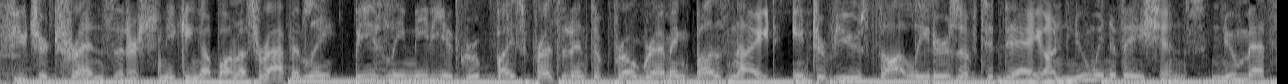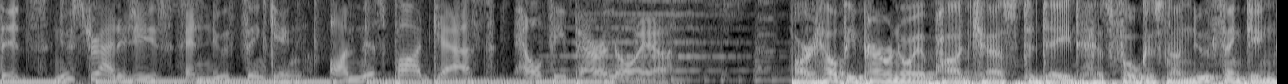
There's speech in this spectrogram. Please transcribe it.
future trends that are sneaking up on us rapidly? Beasley Media Group Vice President of Programming Buzz Knight interviews thought leaders of today on new innovations, new methods, new strategies, and new thinking on this podcast, Healthy Paranoia. Our Healthy Paranoia podcast to date has focused on new thinking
